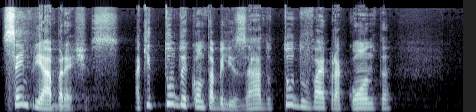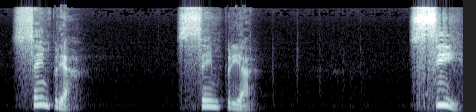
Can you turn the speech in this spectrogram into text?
Sempre há brechas. Aqui tudo é contabilizado, tudo vai para conta. Sempre há. Sempre há. Se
